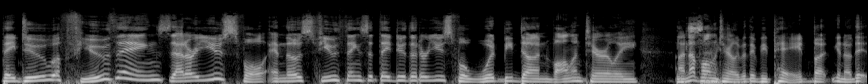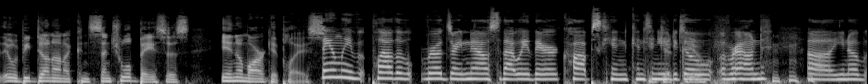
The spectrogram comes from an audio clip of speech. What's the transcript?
They do a few things that are useful, and those few things that they do that are useful would be done voluntarily. Uh, not voluntarily, but they'd be paid. But you know, they, it would be done on a consensual basis in a marketplace. They only plow the roads right now, so that way their cops can continue get to go around, uh, you know,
